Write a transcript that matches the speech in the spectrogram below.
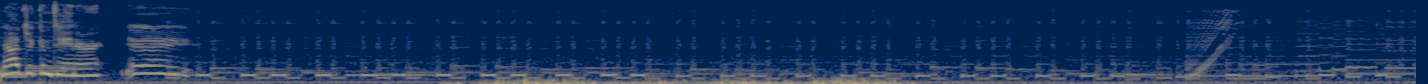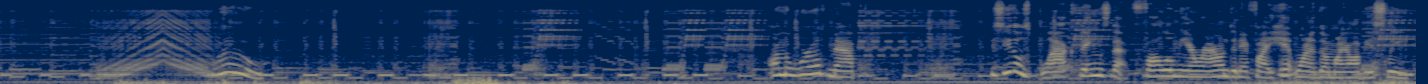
Magic container! Yay! Map, you see those black things that follow me around, and if I hit one of them, I obviously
